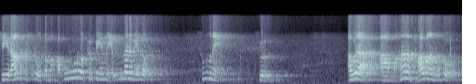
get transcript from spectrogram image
ಶ್ರೀರಾಮಕೃಷ್ಣರು ತಮ್ಮ ಅಪೂರ್ವ ಕೃಪೆಯನ್ನು ಎಲ್ಲರ ಮೇಲೂ ಸುಮ್ಮನೆ ಸುರಿದು. ಅವರ ಆ ಮಹಾಭಾವ ಅನ್ನೋದು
